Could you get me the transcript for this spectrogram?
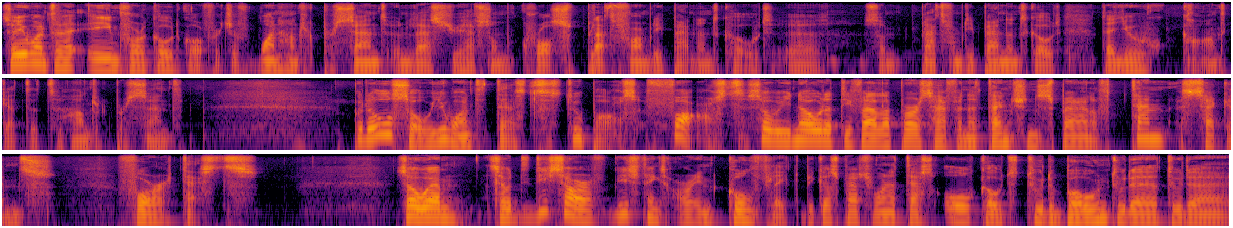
So you want to aim for a code coverage of 100% unless you have some cross-platform dependent code, uh, some platform dependent code, then you can't get it 100%. But also you want tests to pass fast. So we know that developers have an attention span of 10 seconds for tests. So um, so these are these things are in conflict because perhaps we want to test all code to the bone, to the to the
